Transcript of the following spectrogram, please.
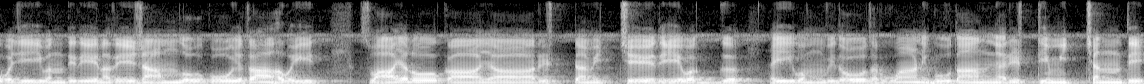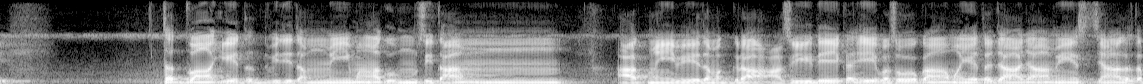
उपजीवन्ति तेन तेषां लोको यथा ह वै स्वायलोकायारिष्टमिच्छेदेवग् हैवं विदो सर्वाणि भूतान्यरिष्टिमिच्छन्ति तद्वा एतद्विदितं मीमागुंसिताम् आत्मैवेदमग्र आसीदेक एव शोकामयत जायामे स्यादथ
